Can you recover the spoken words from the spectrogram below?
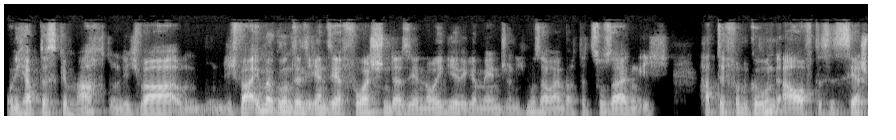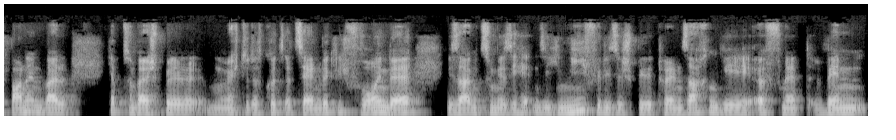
Und ich habe das gemacht und ich war, und ich war immer grundsätzlich ein sehr forschender, sehr neugieriger Mensch. Und ich muss auch einfach dazu sagen, ich hatte von Grund auf, das ist sehr spannend, weil ich habe zum Beispiel, möchte das kurz erzählen, wirklich Freunde, die sagen zu mir, sie hätten sich nie für diese spirituellen Sachen geöffnet, wenn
